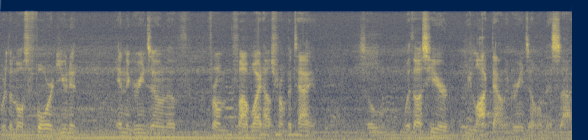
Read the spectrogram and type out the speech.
We're the most forward unit in the green zone of from 5 White House Front Battalion. So with us here, we lock down the green zone on this side.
